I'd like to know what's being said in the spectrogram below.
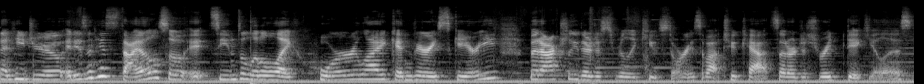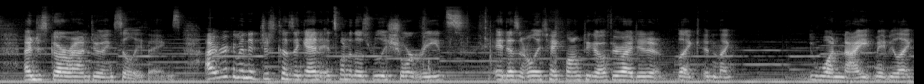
that he drew. It isn't his style, so it seems a little like horror like and very scary, but actually, they're just really cute stories about two cats that are just ridiculous and just go around doing silly things. I recommend it just because, again, it's one of those really short reads. It doesn't really take long to go through. I did it like in like one night, maybe like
